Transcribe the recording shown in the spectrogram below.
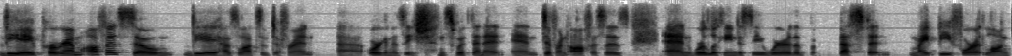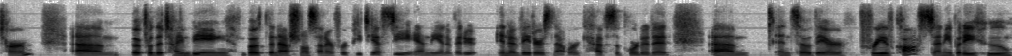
VA program office. So VA has lots of different uh, organizations within it and different offices, and we're looking to see where the best fit might be for it long term. Um, but for the time being, both the National Center for PTSD and the Innovator, Innovators Network have supported it, um, and so they are free of cost to anybody who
